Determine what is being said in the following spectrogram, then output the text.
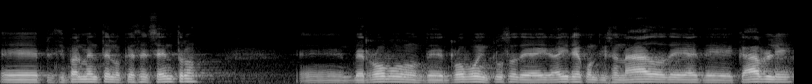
eh, principalmente en lo que es el centro, de robo, de robo incluso de aire, aire acondicionado, de, de cable,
